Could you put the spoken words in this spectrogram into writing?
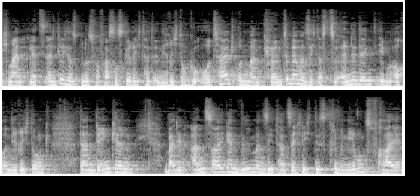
ich meine, letztendlich das Bundesverfassungsgericht hat in die Richtung geurteilt und man könnte, wenn man sich das zu Ende denkt, eben auch in die Richtung dann denken, bei den Anzeigen will man sie tatsächlich diskriminierungsfrei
